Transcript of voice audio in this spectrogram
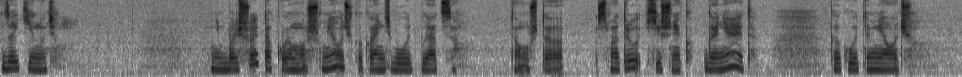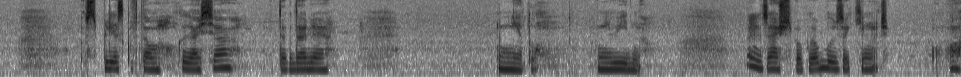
закинуть небольшой такой, может, мелочь какая-нибудь будет браться. Потому что, смотрю, хищник гоняет какую-то мелочь. Всплесков там карася и так далее нету, не видно. Ну, не знаю, сейчас попробую закинуть. Опа.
